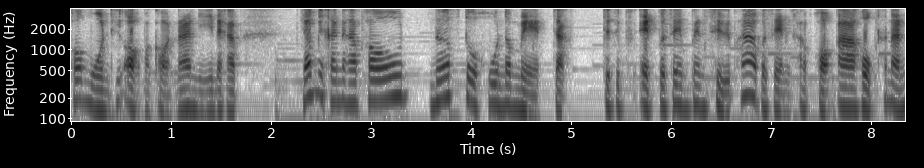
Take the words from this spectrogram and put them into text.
ข้อมูลที่ออกมาก่อนหน้านี้นะครับ แล้วอีกครั้งนะครับเขาเนิร์ฟตัวคูณดาเมจจาก 71%เป็น 45%ครับของ R6 เท่านั้น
